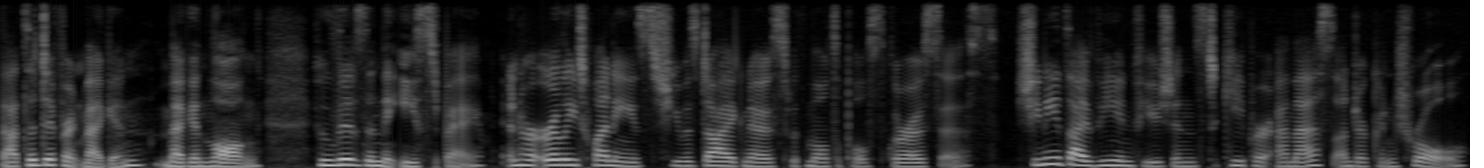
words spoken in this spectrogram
That's a different Megan, Megan Long, who lives in the East Bay. In her early 20s, she was diagnosed with multiple sclerosis. She needs IV infusions to keep her MS under control.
